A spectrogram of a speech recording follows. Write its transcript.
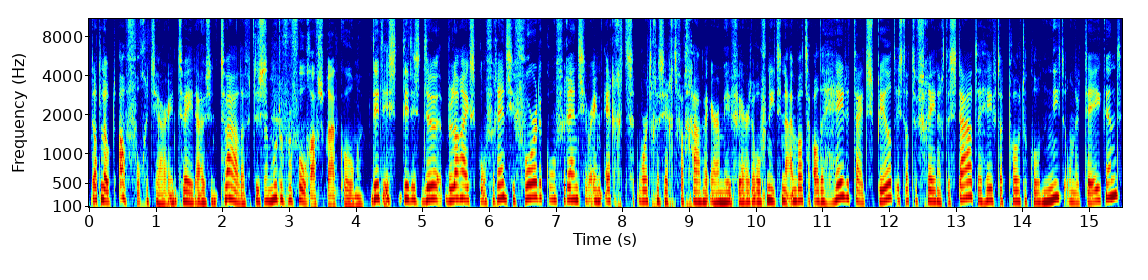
Dat loopt af volgend jaar in 2012. Dus er moet een vervolgafspraak komen. Dit is, dit is de belangrijkste conferentie voor de conferentie waarin echt wordt gezegd van gaan we ermee verder of niet. Nou, en wat er al de hele tijd speelt is dat de Verenigde Staten heeft dat protocol niet ondertekend.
